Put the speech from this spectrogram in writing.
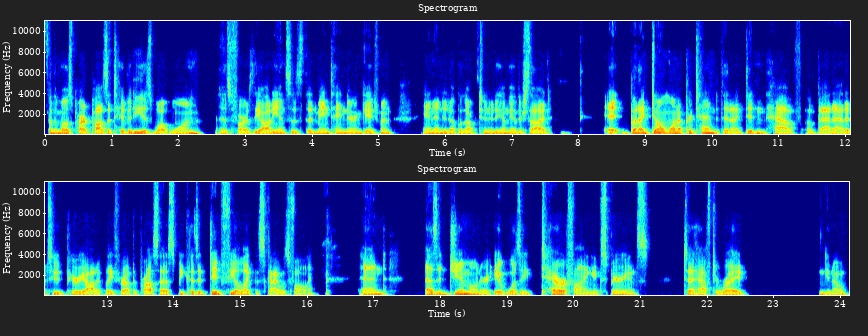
for the most part positivity is what won as far as the audiences that maintained their engagement and ended up with opportunity on the other side. It, but I don't want to pretend that I didn't have a bad attitude periodically throughout the process because it did feel like the sky was falling. And as a gym owner, it was a terrifying experience to have to write, you know,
